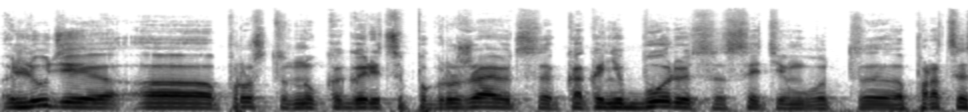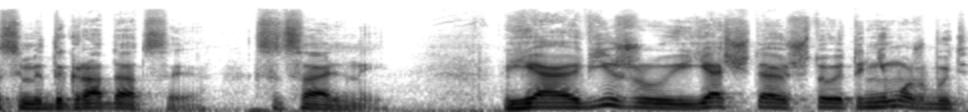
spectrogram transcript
люди э, просто, ну, как говорится, погружаются, как они борются с этим вот э, процессами деградации социальной. Я вижу, и я считаю, что это не может быть,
